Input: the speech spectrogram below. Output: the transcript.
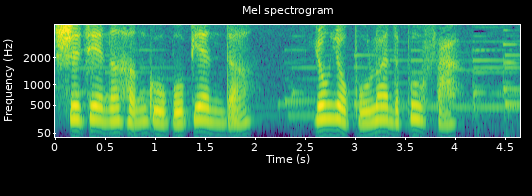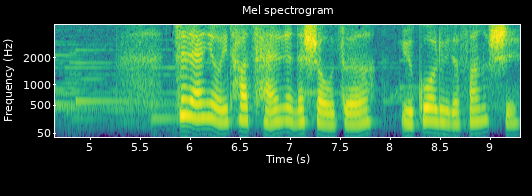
世界能恒古不变的，拥有不乱的步伐。自然有一套残忍的守则与过滤的方式。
